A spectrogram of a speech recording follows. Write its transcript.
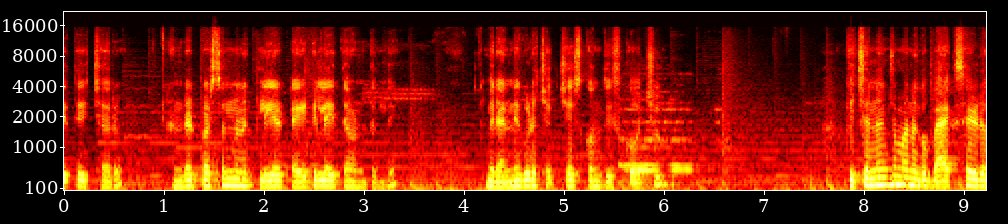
అయితే ఇచ్చారు. హండ్రెడ్ పర్సెంట్ మనకు క్లియర్ టైటిల్ అయితే ఉంటుంది. మీరు అన్నీ కూడా చెక్ చేసుకొని తీసుకోవచ్చు. కిచెన్ నుంచి మనకు బ్యాక్ సైడ్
